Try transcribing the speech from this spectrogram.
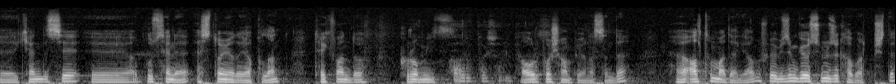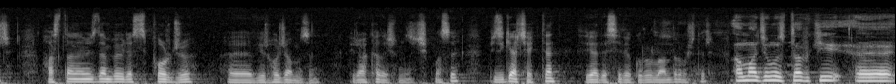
Ee, Kendisi e, bu sene Estonya'da yapılan Tekvando Pro Meets Avrupa şampiyonu. Avrupa Şampiyonası'nda altın madalya almış ve bizim göğsümüzü kabartmıştır. Hastanemizden böyle sporcu e, bir hocamızın, bir arkadaşımızın çıkması bizi gerçekten ziyadesiyle gururlandırmıştır. Amacımız tabii ki e,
